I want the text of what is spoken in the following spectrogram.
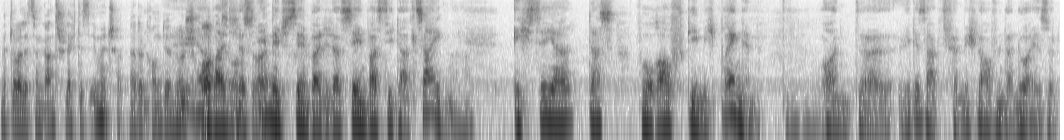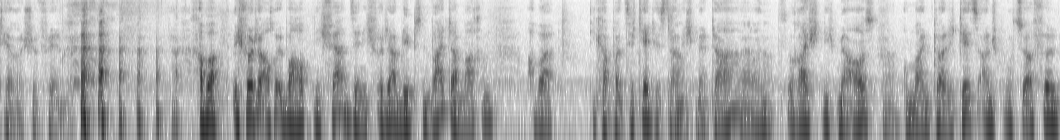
mittlerweile so ein ganz schlechtes Image hat. Ne? Da kommt ja nur Schrott. Ja, weil die das so Image sehen, weil die das sehen, was die da zeigen. Mhm. Ich sehe ja das, worauf die mich bringen. Und äh, wie gesagt, für mich laufen da nur esoterische Filme. aber ich würde auch überhaupt nicht Fernsehen. Ich würde am liebsten weitermachen, aber die Kapazität ist da ja. nicht mehr da ja, und ja. reicht nicht mehr aus, um meinen Qualitätsanspruch zu erfüllen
